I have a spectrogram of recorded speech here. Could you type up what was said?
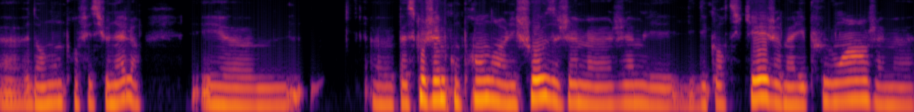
euh, dans le monde professionnel. Et euh, parce que j'aime comprendre les choses, j'aime j'aime les, les, décortiquer, j'aime aller plus loin, j'aime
